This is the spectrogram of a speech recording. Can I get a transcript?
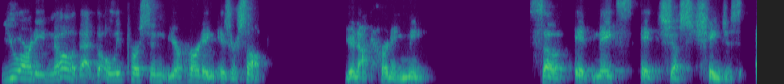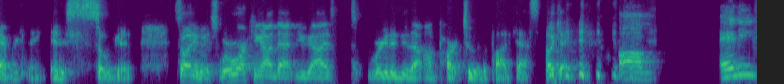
you already know that the only person you're hurting is yourself. You're not hurting me. So it makes it just changes everything. It is so good. So, anyways, we're working on that, you guys. We're gonna do that on part two of the podcast. Okay. um, any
